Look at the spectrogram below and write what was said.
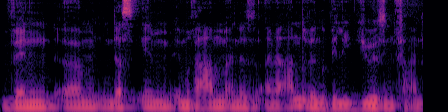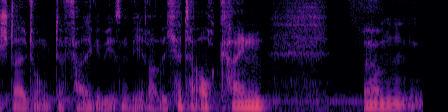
wenn ähm, das im, im Rahmen eines, einer anderen religiösen Veranstaltung der Fall gewesen wäre. Also ich hätte auch kein ähm,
